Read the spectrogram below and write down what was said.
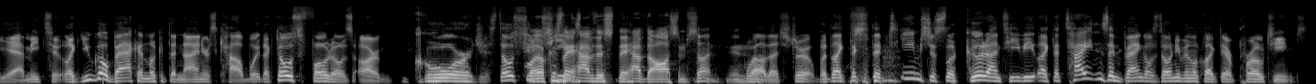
Yeah, me too. Like you go back and look at the Niners Cowboys, like those photos are gorgeous. Those two Well, because they have this, they have the awesome sun. In, Well, that's true. But like the, the teams just look good on TV. Like the Titans and Bengals don't even look like they're pro teams.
